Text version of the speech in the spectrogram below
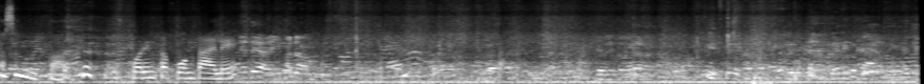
Asan yung pa? 40 po ang tali? Ganito na.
